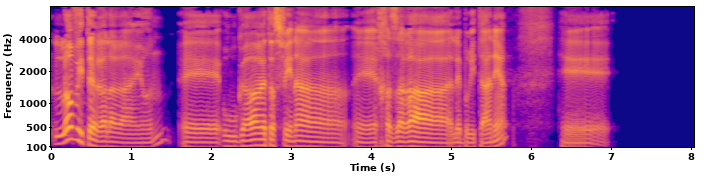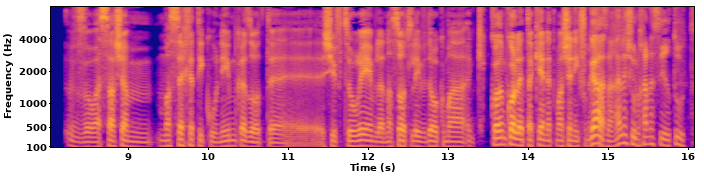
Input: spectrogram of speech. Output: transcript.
לא ויתר על הרעיון, אה, הוא גרר את הספינה חזרה לבריטניה, והוא עשה שם מסכת תיקונים כזאת, שפצורים, לנסות לבדוק מה, קודם כל לתקן את מה שנפגע, חזרה לשולחן השרטוט.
